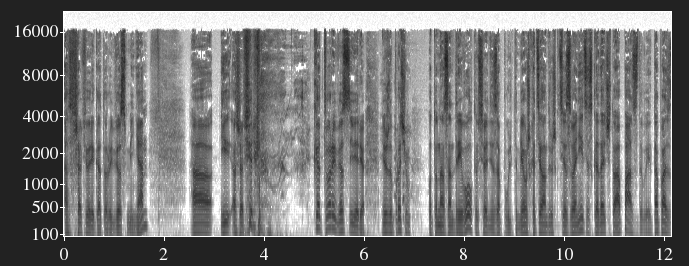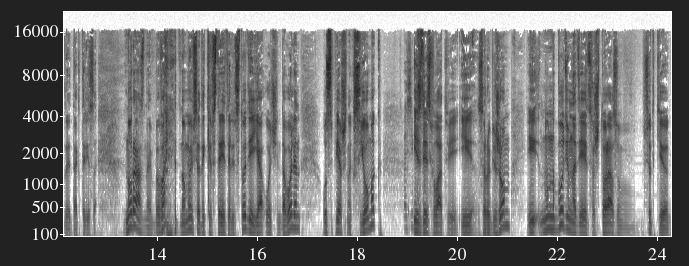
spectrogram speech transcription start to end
о шофере, который вез меня, а, и о шофере, который вез Северию. Между прочим, вот у нас Андрей Волков сегодня за пультом. Я уж хотел, Андрюшка, тебе звонить и сказать, что опаздывает, опаздывает актриса. Ну, разное бывает, но мы все-таки встретились в студии. Я очень доволен. Успешных съемок Спасибо. и здесь, в Латвии, и за рубежом. И, ну, будем надеяться, что разум все-таки...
